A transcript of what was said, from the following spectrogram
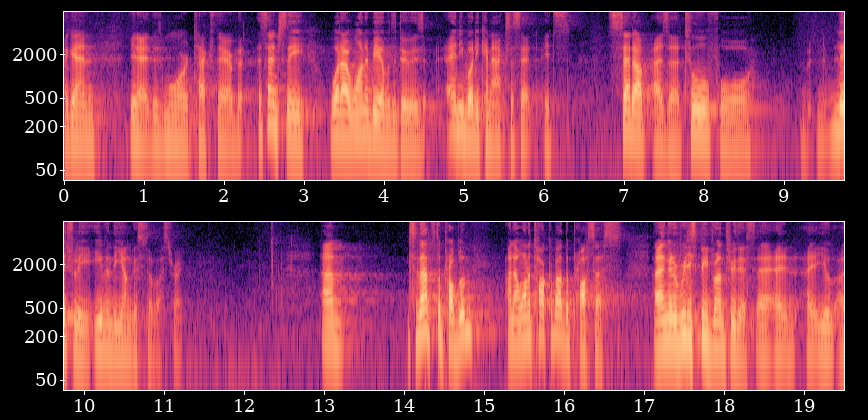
Again, you know, there's more text there, but essentially what I want to be able to do is anybody can access it. It's set up as a tool for literally even the youngest of us, right? Um, so that's the problem, and I want to talk about the process. And I'm going to really speed run through this, uh, and uh, you'll, uh,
